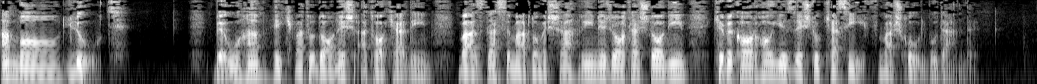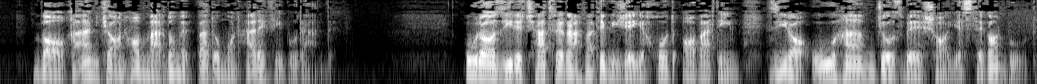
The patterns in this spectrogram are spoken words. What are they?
اما لوط به او هم حکمت و دانش عطا کردیم و از دست مردم شهری نجاتش دادیم که به کارهای زشت و کثیف مشغول بودند. واقعا که آنها مردم بد و منحرفی بودند. او را زیر چتر رحمت ویژه خود آوردیم زیرا او هم جزو شایستگان بود.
